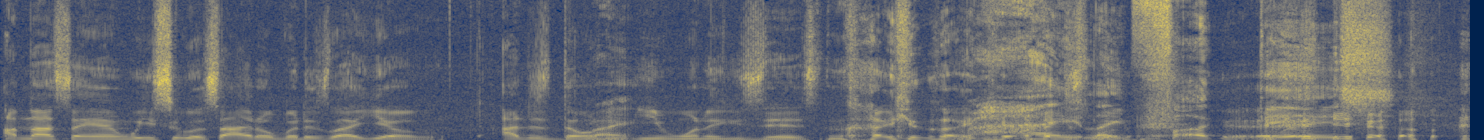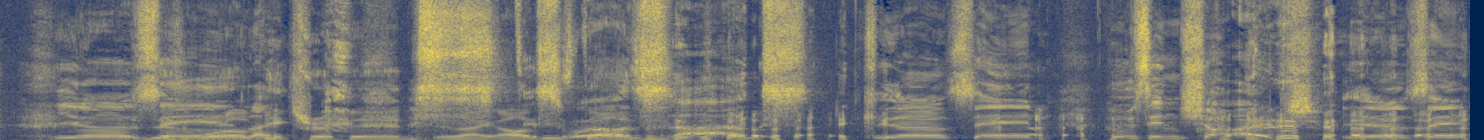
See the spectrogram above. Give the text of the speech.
I'm not saying we suicidal, but it's like, yo, I just don't Right. even want to exist. like, like, right, like wanna- fuck this. You know what I'm saying? world like be tripping, like all these thoughts. Like, you know what I'm saying? Who's in charge? You know what I'm saying?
